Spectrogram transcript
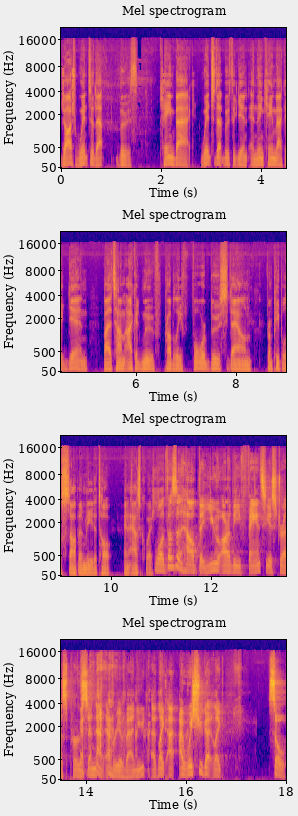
Josh went to that booth, came back, went to that booth again, and then came back again by the time I could move probably four booths down from people stopping me to talk and ask questions. Well, it doesn't help that you are the fanciest dressed person at every event. You uh, like, I, I wish you got like, so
